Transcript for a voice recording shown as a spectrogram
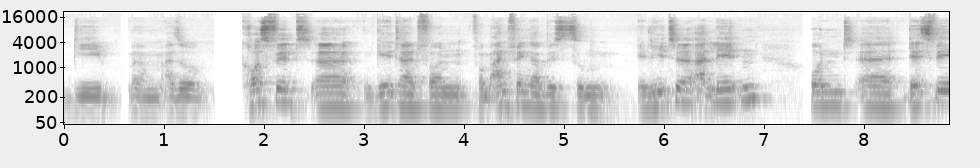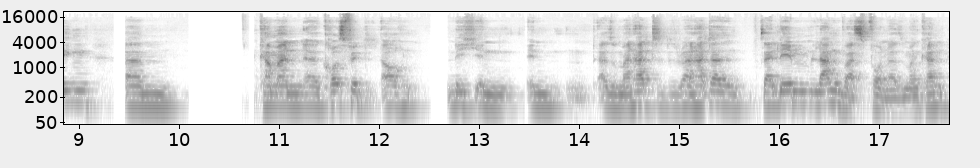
die, ähm, also CrossFit äh, geht halt von, vom Anfänger bis zum Elite-Athleten und äh, deswegen ähm, kann man äh, CrossFit auch nicht in, in, also man hat, man hat da sein Leben lang was von. Also man kann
